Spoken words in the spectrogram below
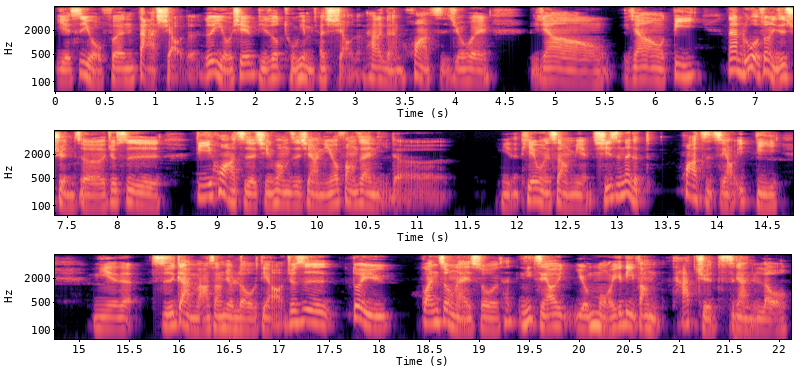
也是有分大小的，所以有些比如说图片比较小的，它那个画质就会比较比较低。那如果说你是选择就是低画质的情况之下，你又放在你的你的贴文上面，其实那个画质只要一低，你的质感马上就 low 掉。就是对于观众来说，他你只要有某一个地方他觉得质感 low。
